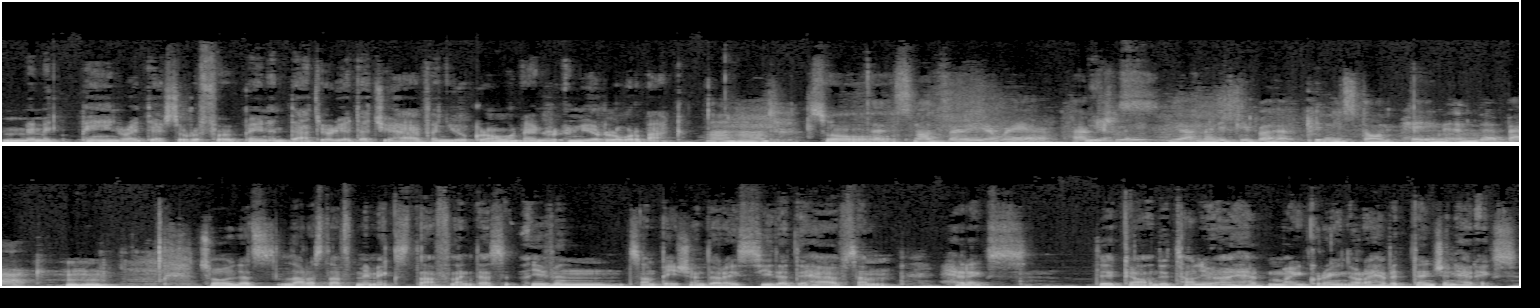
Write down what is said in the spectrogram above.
mimic pain right there. So refer pain in that area that you have in your groin and in your lower back. So That's not very rare, actually. Yes. Yeah, many people have kidney stone pain in their back. So that's a lot of stuff mimics stuff like this. Even some patients that I see that they have some headaches, they call, they tell you I have migraine or I have a tension headaches,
